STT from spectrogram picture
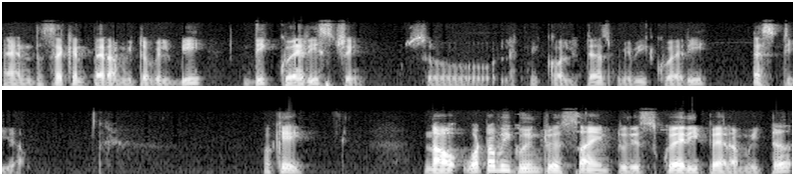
and the second parameter will be the query string. So let me call it as maybe query str okay. Now what are we going to assign to this query parameter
